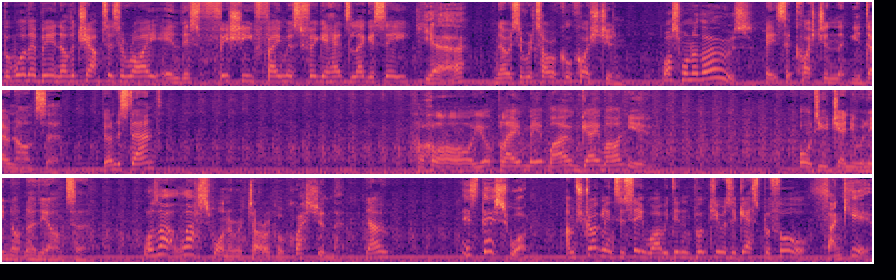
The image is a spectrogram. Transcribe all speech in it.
But will there be another chapter to write in this fishy, famous figurehead's legacy? Yeah. No, it's a rhetorical question. What's one of those? It's a question that you don't answer. Do you understand? Oh, you're playing me at my own game, aren't you? Or do you genuinely not know the answer? Was that last one a rhetorical question then? No? Is this one? I'm struggling to see why we didn't book you as a guest before. Thank you.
